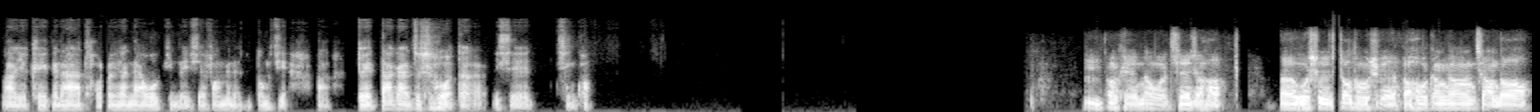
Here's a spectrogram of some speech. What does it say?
啊也可以跟大家讨论一下 networking 的一些方面的东西啊。对，大概这是我的一些情况。嗯，OK，那我接着哈，呃，我是赵同学，然后刚刚讲到，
